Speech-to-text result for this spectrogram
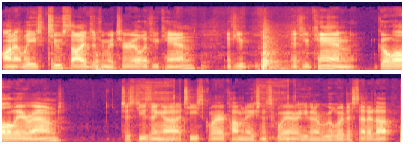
on at least two sides of your material if you can. If you, if you can, go all the way around just using a T-square, a combination square, even a ruler to set it up.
